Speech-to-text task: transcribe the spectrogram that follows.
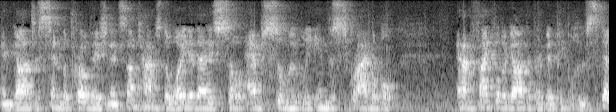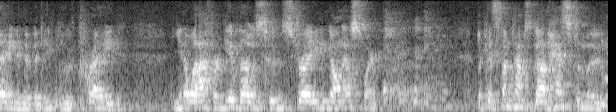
and God to send the provision. And sometimes the weight of that is so absolutely indescribable. And I'm thankful to God that there have been people who've stayed and there have been people who've prayed. You know what? I forgive those who have strayed and gone elsewhere because sometimes God has to move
